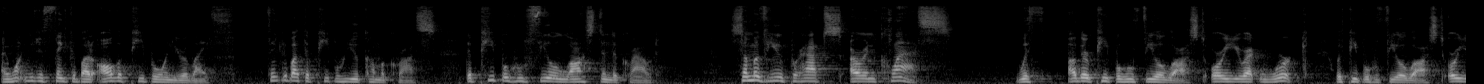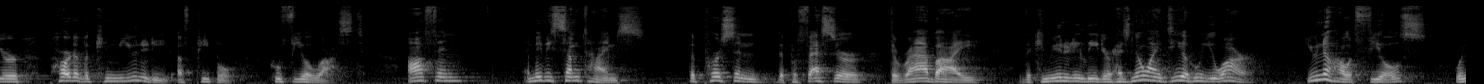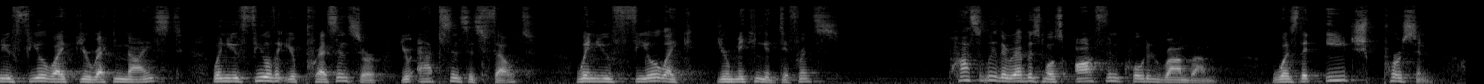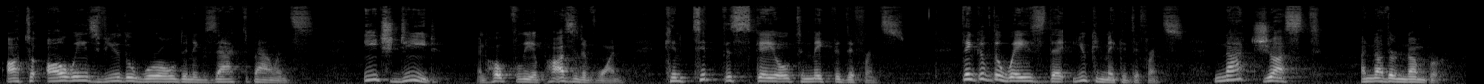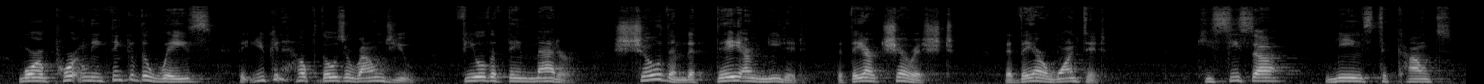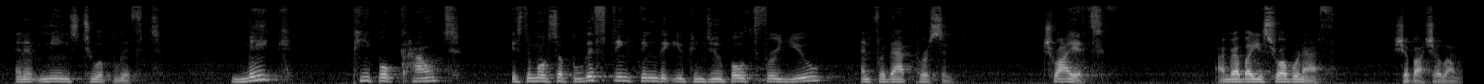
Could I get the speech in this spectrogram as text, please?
I want you to think about all the people in your life. Think about the people who you come across, the people who feel lost in the crowd. Some of you perhaps are in class with other people who feel lost, or you're at work with people who feel lost, or you're part of a community of people who feel lost. Often, and maybe sometimes, the person, the professor, the rabbi, the community leader has no idea who you are. You know how it feels when you feel like you're recognized, when you feel that your presence or your absence is felt, when you feel like you're making a difference? Possibly the Rebbe's most often quoted Rambam was that each person ought to always view the world in exact balance. Each deed, and hopefully a positive one, can tip the scale to make the difference. Think of the ways that you can make a difference, not just another number. More importantly, think of the ways that you can help those around you feel that they matter Show them that they are needed, that they are cherished, that they are wanted. Kisisa means to count and it means to uplift. Make people count is the most uplifting thing that you can do, both for you and for that person. Try it. I'm Rabbi Yisrael Bernath. Shabbat Shalom.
